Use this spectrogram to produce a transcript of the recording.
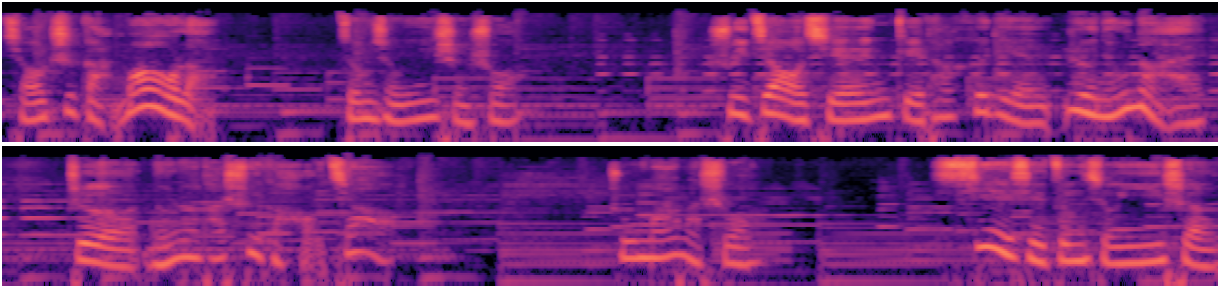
乔治感冒了，棕熊医生说：“睡觉前给他喝点热牛奶，这能让他睡个好觉。”猪妈妈说：“谢谢棕熊医生，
